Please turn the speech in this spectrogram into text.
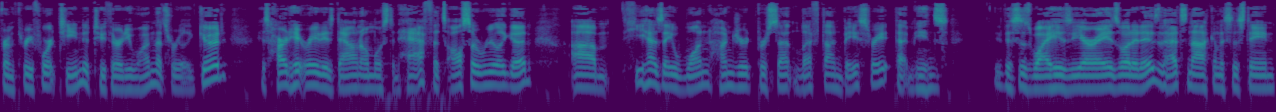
from 314 to 231. That's really good. His hard hit rate is down almost in half. That's also really good. Um, he has a 100% left on base rate. That means this is why his ERA is what it is. That's not going to sustain.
